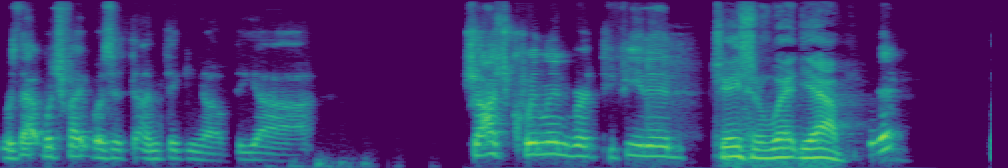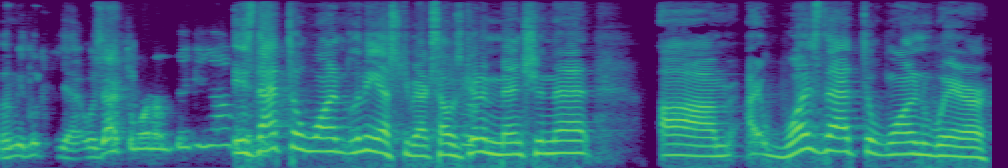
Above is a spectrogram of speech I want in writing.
was that which fight was it I'm thinking of? The uh Josh Quinlan defeated. Jason Witt. Yeah. Let me look. Yeah, was that the one I'm thinking of? Is that the one? Let me ask you, Max. I was going to mention that. Um, I, was that the one where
